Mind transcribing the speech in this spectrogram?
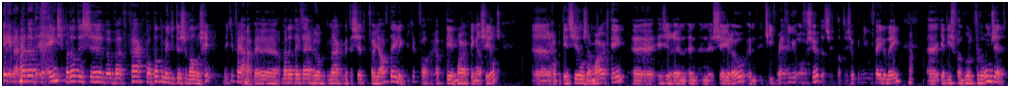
Nee, maar, maar dat, eens, maar dat is, uh, vaak valt dat een beetje tussen wal en schip. Weet je, van ja, uh, maar dat heeft eigenlijk ook te maken met de setup van je afdeling. Weet je, van, rapporteert marketing aan sales. Uh, rapporteert sales aan marketing. is er een, een, een CRO, een Chief Revenue Officer, dat is, dat is ook een nieuw fenomeen. Ja. ja, die is verantwoordelijk voor de omzet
